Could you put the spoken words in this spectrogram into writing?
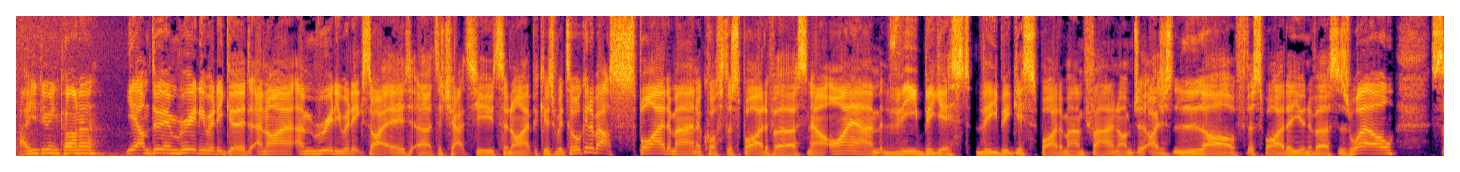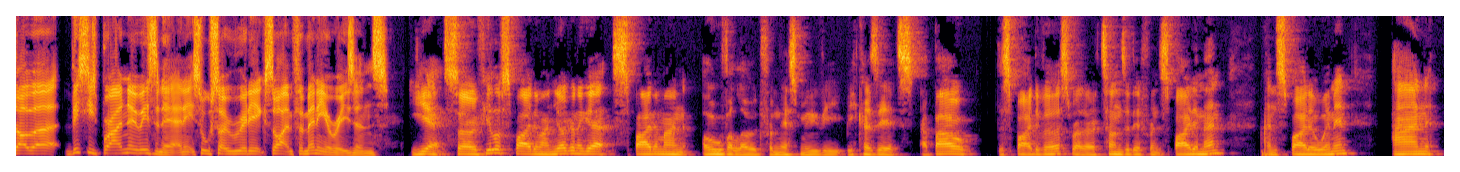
How are you doing, Conor? Yeah, I'm doing really, really good, and I am really, really excited uh, to chat to you tonight because we're talking about Spider-Man across the Spider-Verse. Now, I am the biggest, the biggest Spider-Man fan. I'm just, I just love the Spider Universe as well. So uh, this is brand new, isn't it? And it's also really exciting for many reasons. Yeah, so if you love Spider Man, you're going to get Spider Man overload from this movie because it's about the Spider Verse, where there are tons of different Spider Men and Spider Women. And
